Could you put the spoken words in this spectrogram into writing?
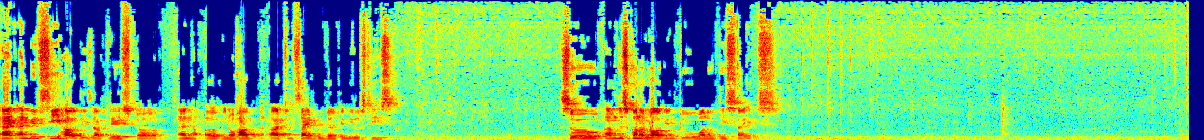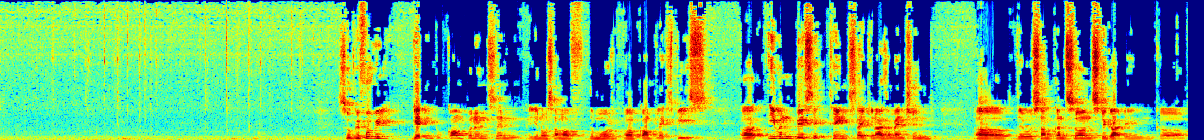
And, and we'll see how these are placed uh, and uh, you know how actual site builder can use these. So I'm just going to log into one of these sites. So before we get into components and you know some of the more uh, complex piece, uh, even basic things like you know as I mentioned, uh, there were some concerns regarding uh,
